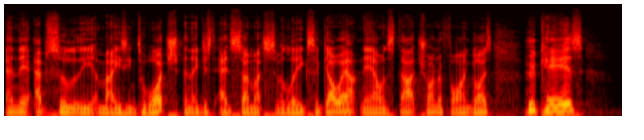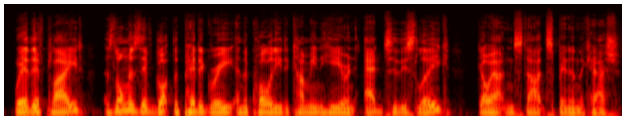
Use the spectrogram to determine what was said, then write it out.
and they're absolutely amazing to watch, and they just add so much to the league. So go out now and start trying to find guys. Who cares where they've played? As long as they've got the pedigree and the quality to come in here and add to this league, go out and start spending the cash.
